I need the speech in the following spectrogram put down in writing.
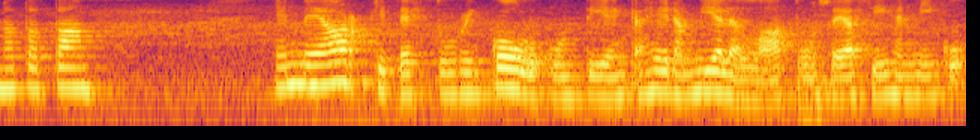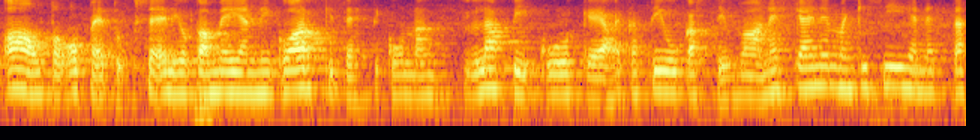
No tota, en mene arkkitehtuurin koulukuntiin enkä heidän mielenlaatuunsa ja siihen niin kuin aalto-opetukseen, joka meidän niin kuin arkkitehtikunnan läpi kulkee aika tiukasti, vaan ehkä enemmänkin siihen, että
